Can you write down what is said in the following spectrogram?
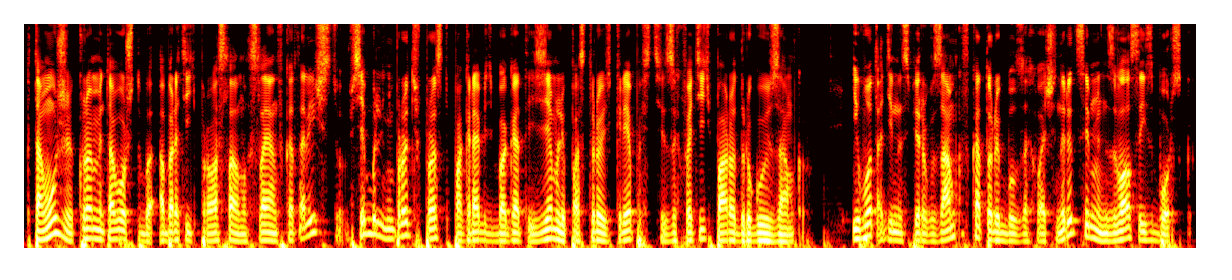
К тому же, кроме того, чтобы обратить православных славян в католичество, все были не против просто пограбить богатые земли, построить крепости, захватить пару-другую замков. И вот один из первых замков, который был захвачен рыцарями, назывался Изборск.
